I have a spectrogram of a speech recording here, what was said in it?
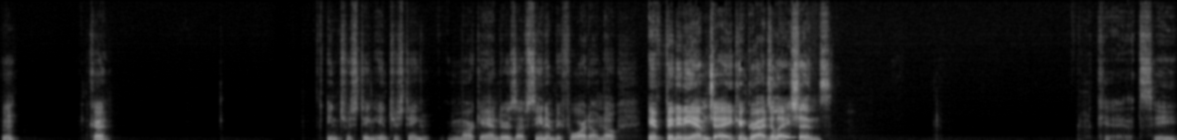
Hmm. Okay. Interesting, interesting. Mark Anders, I've seen him before. I don't know. Infinity MJ, congratulations. Okay, let's see.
